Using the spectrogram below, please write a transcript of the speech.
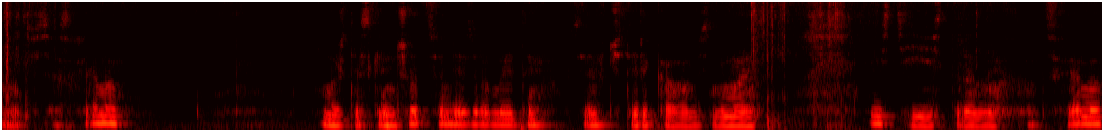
От вся схема. Можете скріншот собі зробити. Все в 4К вам знімаю. І з цієї сторони от схема.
